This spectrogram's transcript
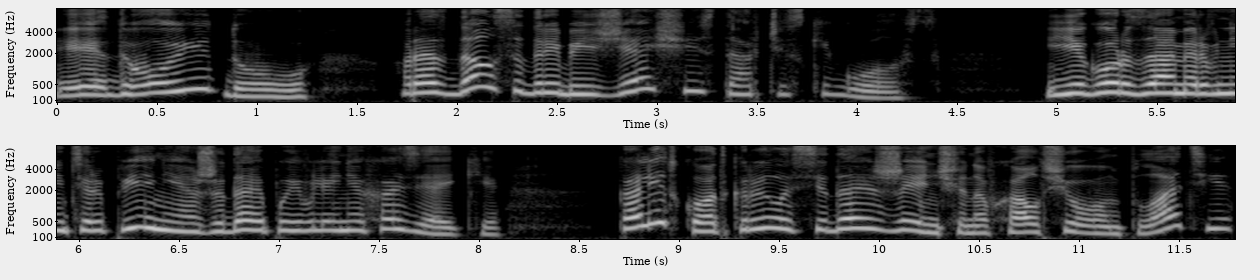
«Иду, иду!» — раздался дребезжащий старческий голос. Егор замер в нетерпении, ожидая появления хозяйки. Калитку открыла седая женщина в холщовом платье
